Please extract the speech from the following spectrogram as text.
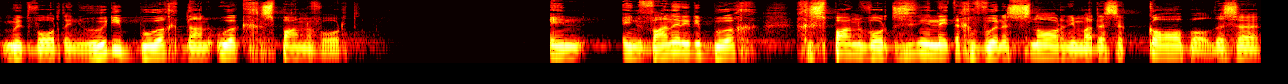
moet word en hoe die boog dan ook gespan word. En en wanneer hierdie boog gespan word, is dit nie net 'n gewone snaar nie, maar dis 'n kabel. Dis 'n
